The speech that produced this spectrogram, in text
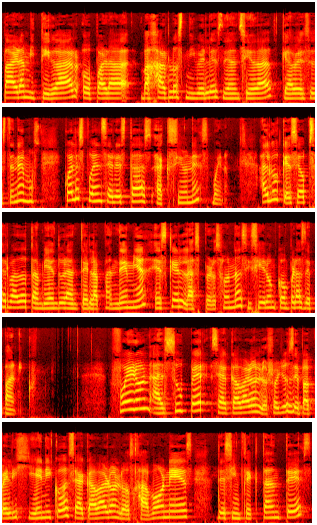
para mitigar o para bajar los niveles de ansiedad que a veces tenemos. ¿Cuáles pueden ser estas acciones? Bueno, algo que se ha observado también durante la pandemia es que las personas hicieron compras de pánico. Fueron al súper, se acabaron los rollos de papel higiénico, se acabaron los jabones, desinfectantes.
